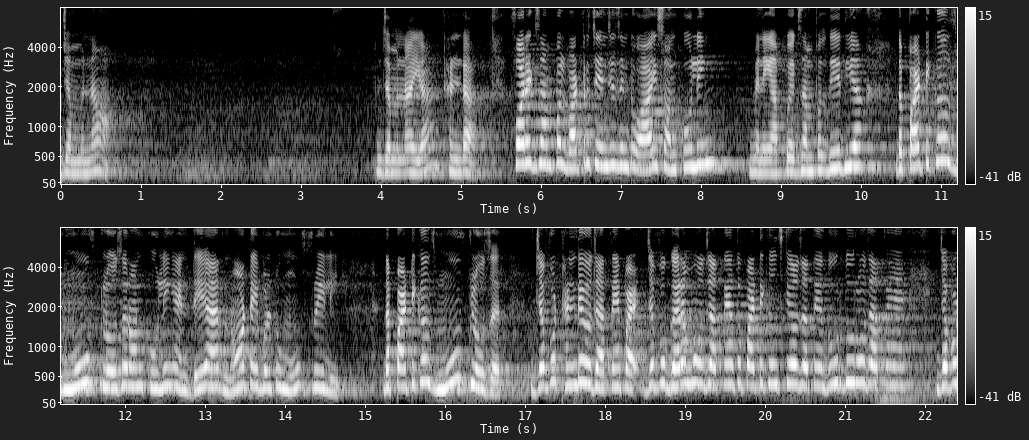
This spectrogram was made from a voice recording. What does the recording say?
जमना। जमना या ठंडा। For example water changes into ice on cooling मैंने आपको एग्ज़ाम्पल दे दिया। The particles move closer on cooling and they are not able to move freely the particles move closer जब वो ठंडे हो जाते हैं जब वो गर्म हो जाते हैं तो पार्टिकल्स क्या हो जाते हैं? दूर दूर हो जाते हैं। जब वो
